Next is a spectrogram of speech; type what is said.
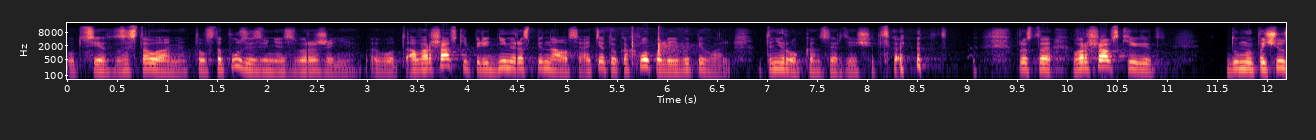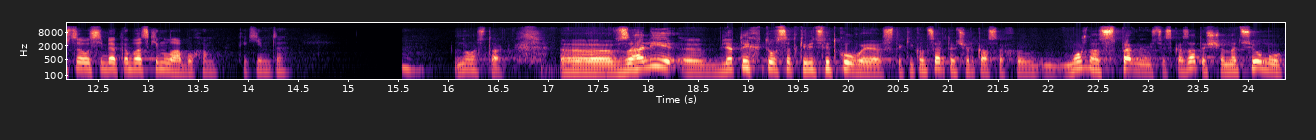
вот все за столами, толстопузы, извиняюсь за выражение, вот, а Варшавский перед ними распинался, а те только хлопали и выпивали. Это не рок-концерт, я считаю. Просто Варшавский, думаю, почувствовал себя кабацким лабухом каким-то. Ну, ось так. Е, взагалі, е, для тих, хто все-таки відслідковує ось такі концерти в Черкасах, е, можна з певністю сказати, що на цьому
